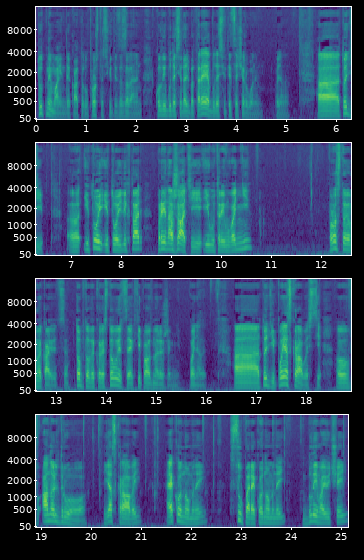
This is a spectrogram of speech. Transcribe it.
Тут немає індикатору, просто світиться зеленим. Коли буде сідати батарея, буде світитися червоним. Поняли? А, тоді е, і той, і той ліхтар при нажатті і утримуванні просто вимикаються. Тобто використовуються як типа однорежимні. Поняли? Тоді по яскравості в А02 яскравий, економний, суперекономний, блимаючий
